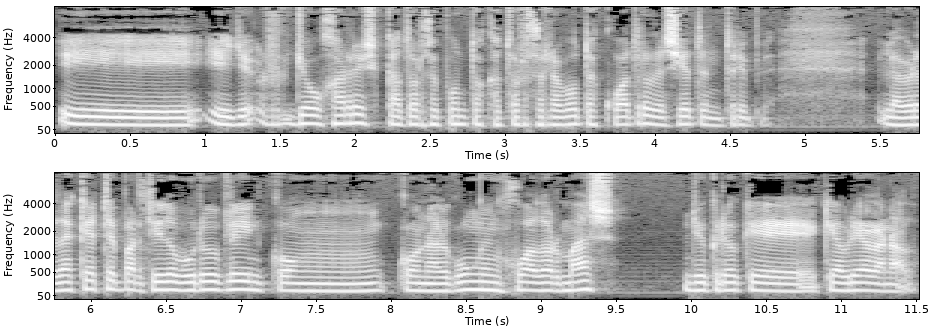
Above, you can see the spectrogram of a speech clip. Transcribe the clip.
Y, y Joe Harris 14 puntos, 14 rebotes, 4 de 7 en triple. La verdad es que este partido Brooklyn con, con algún jugador más yo creo que, que habría ganado.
